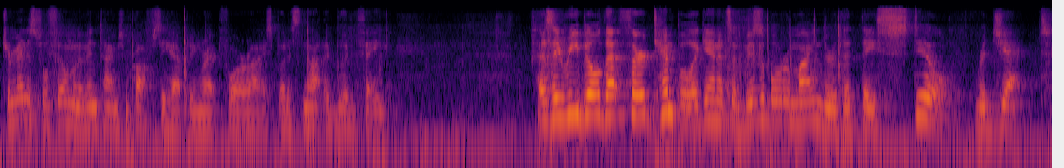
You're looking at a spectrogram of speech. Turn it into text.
Tremendous fulfillment of end times prophecy happening right before our eyes, but it's not a good thing. As they rebuild that third temple, again, it's a visible reminder that they still reject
